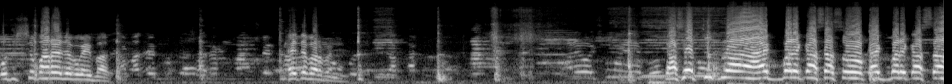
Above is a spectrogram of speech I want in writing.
পঁচিশশো পার হয়ে যাবে এই মাছ খাইতে পারবে না। কাছের টুকরা, একবারে কাঁচা চোখ, একবারে কাঁচা,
